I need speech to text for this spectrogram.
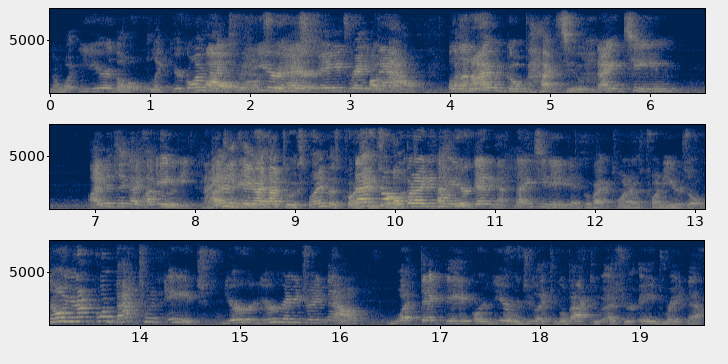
No, what year though? Like you're going back oh, to a year, as your age right okay. now. Well, then I would go back to 19. I didn't think I'd have 80. to. I didn't think I'd have to explain this question. I know, so but I didn't know what you were getting at. 1980. I go back to when I was 20 years old. No, you're not going back to an age. Your your age right now what decade or year would you like to go back to as your age right now?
